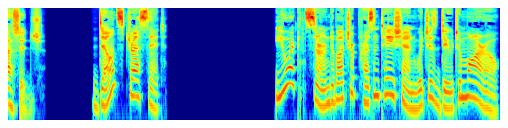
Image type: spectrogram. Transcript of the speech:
Passage. Don't stress it. You are concerned about your presentation, which is due tomorrow,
